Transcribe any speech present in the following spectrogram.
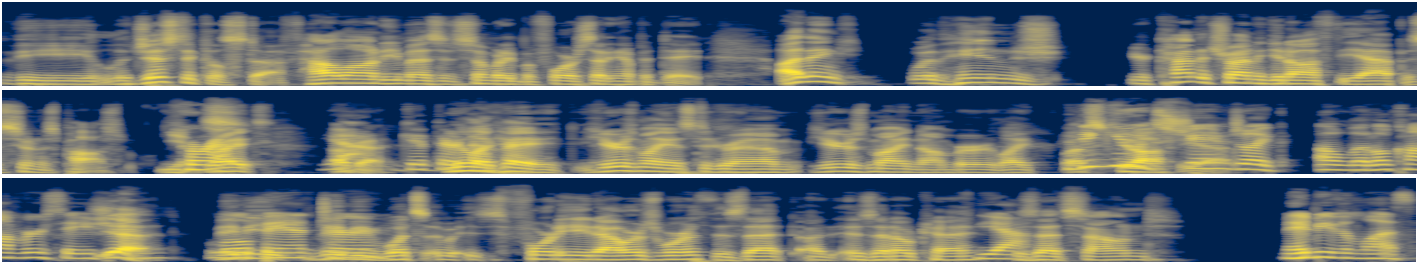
the logistical stuff. How long do you message somebody before setting up a date? I think with Hinge, you're kind of trying to get off the app as soon as possible. Yes. Correct. Right? Yeah. Okay. Get their You're like, hey, here's my Instagram. Here's my number. Like, I think you off the app. exchange like a little conversation, Yeah, a little maybe, banter, Maybe what's 48 hours worth? Is that uh, is that okay? Yeah. Does that sound? maybe even less.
